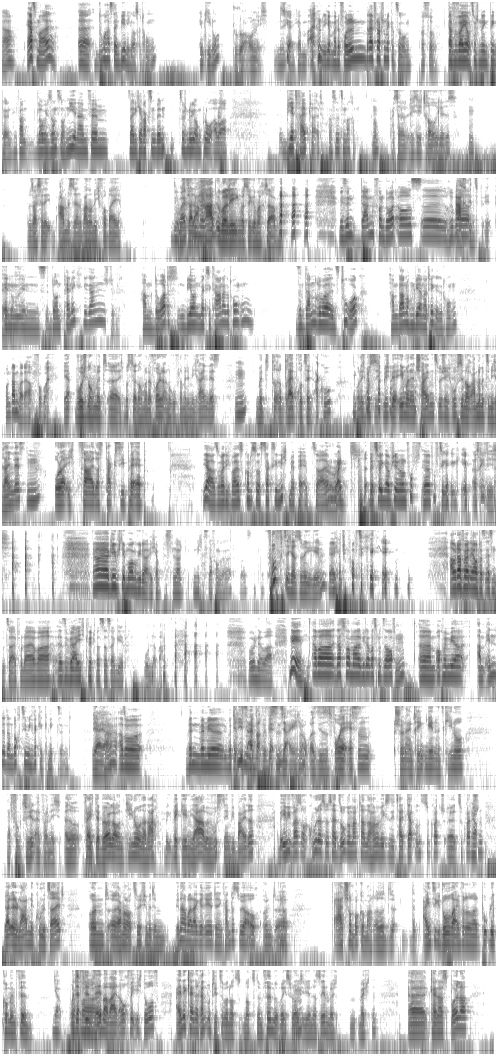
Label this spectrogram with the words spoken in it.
Ja. Erstmal, äh, du hast dein Bier nicht ausgetrunken. Im Kino. Du doch auch nicht. Sicher, ich habe ich hab meine vollen drei Flaschen weggezogen. Achso. Dafür war ich auch zwischendurch pinkeln. Ich war, glaube ich, sonst noch nie in einem Film, seit ich erwachsen bin, zwischendurch auf dem Klo, aber Bier treibt halt. Was willst du machen? Ne? Weißt du, was richtig Traurige ist? Hm. Du sagst ja, der Abend ist ja- war noch nicht vorbei. Du, musst gerade hart überlegen, was wir gemacht haben. Wir sind dann von dort aus äh, rüber Ach, ins, äh, in, ins Don't Panic gegangen, Stimmt. Haben dort ein Bier und einen Mexikaner getrunken, sind dann rüber ins Turok, haben da noch ein Bier an der Theke getrunken und dann war der Abend vorbei. Ja, wo ich noch mit, äh, ich musste ja noch meine Freundin anrufen, damit die mich reinlässt, Mhm. mit dr- 3% Akku. Und ich musste mich mir irgendwann entscheiden zwischen, ich rufe sie noch an, damit sie mich reinlässt, Mhm. oder ich zahle das Taxi per App. Ja, soweit ich weiß, konntest du das Taxi nicht mehr per App zahlen. Alright. Deswegen habe ich dir nur einen 50, äh, 50er gegeben. Das ist richtig. Ja, ja, gebe ich dir morgen wieder. Ich habe bislang nichts davon gehört. Aber ist okay. 50 hast du mir gegeben? Ja, ich habe dir 50 gegeben. Aber dafür hat er auch das Essen bezahlt. Von daher war, äh, sind wir eigentlich quitt, was das angeht. Wunderbar. Wunderbar. Nee, aber das war mal wieder was mit Saufen. Ähm, auch wenn wir am Ende dann doch ziemlich weggeknickt sind. Ja, Ja. ja. Also, wenn, wenn wir Es übertrieben. ist einfach, wir wissen es ja eigentlich ne? auch. Also dieses vorher Essen, schön ein Trinken gehen ins Kino, das funktioniert einfach nicht. Also vielleicht der Burger und Kino und danach we- weggehen, ja, aber wir wussten irgendwie beide. Aber irgendwie war es auch cool, dass wir es halt so gemacht haben. Da haben wir wenigstens die Zeit gehabt, uns zu, quatsch, äh, zu quatschen. Wir hatten im Laden eine coole Zeit und äh, haben dann auch ziemlich viel mit dem Inhaber da geredet, den kanntest du ja auch. Und äh, Ja. er hat schon Bock gemacht. Also das einzige Doof war einfach nur das Publikum im Film. Ja, Und der Film selber war halt auch wirklich doof. Eine kleine Randnotiz über noch, noch zu dem Film übrigens, für Mhm. Leute, die das sehen möch möchten. Äh, kleiner Spoiler.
